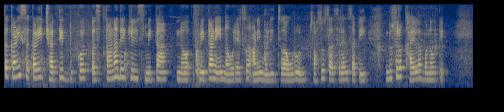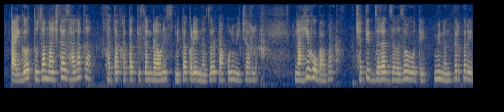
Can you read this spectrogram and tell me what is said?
सकाळी सकाळी छातीत दुखत असताना देखील स्मिता न स्मिताने नवऱ्याचं आणि मुलीचं आवरून सासू सासऱ्यांसाठी दुसरं खायला बनवते. काय गं तुझा नाश्ता झाला का? खाता खाता किसनरावने स्मिताकडे नजर टाकून विचारलं. नाही हो बाबा छातीत जरा जळजळ होते मी नंतर करेन.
